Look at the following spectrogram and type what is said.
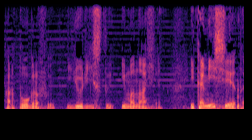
картографы, юристы и монахи. И комиссия эта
